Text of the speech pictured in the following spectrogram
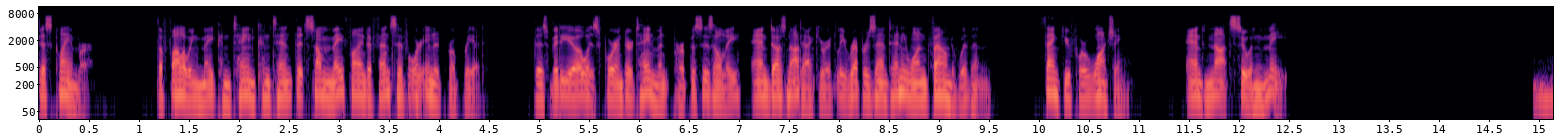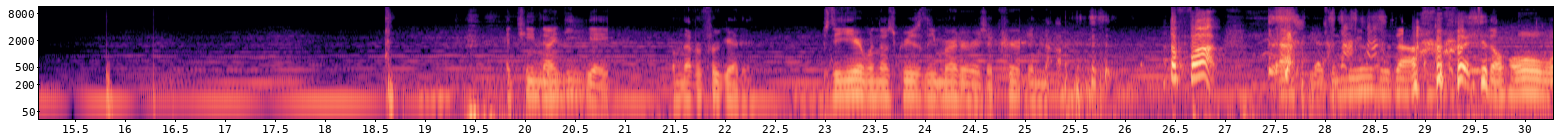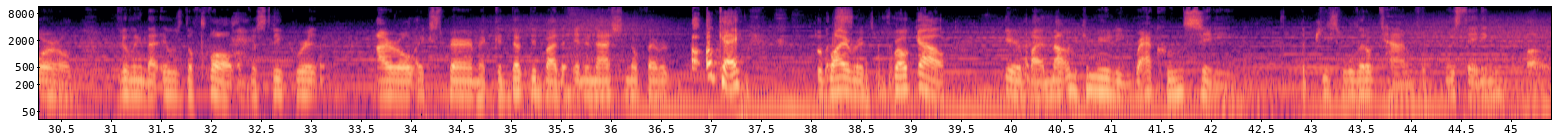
Disclaimer. The following may contain content that some may find offensive or inappropriate. This video is for entertainment purposes only and does not accurately represent anyone found within. Thank you for watching. And not suing me. Nineteen ninety eight. I'll never forget it. It was the year when those grisly murderers occurred in the What the fuck? The news was out to the whole world, revealing that it was the fault of a secret viral experiment conducted by the International Federation. Oh, okay. The virus broke out here by a mountain community Raccoon City, the peaceful little town with a devastating blow,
